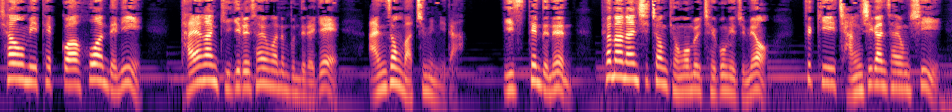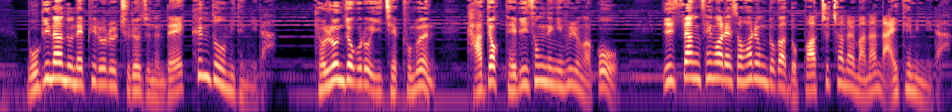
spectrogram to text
샤오미 탭과 호환되니 다양한 기기를 사용하는 분들에게 안성맞춤입니다. 이 스탠드는 편안한 시청 경험을 제공해주며 특히 장시간 사용 시 목이나 눈의 피로를 줄여주는데 큰 도움이 됩니다. 결론적으로 이 제품은 가격 대비 성능이 훌륭하고 일상생활에서 활용도가 높아 추천할 만한 아이템입니다.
